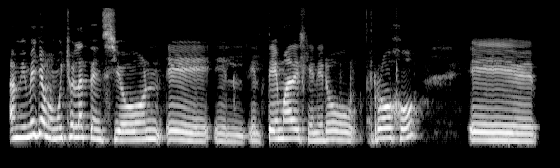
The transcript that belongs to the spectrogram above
a mí me llamó mucho la atención eh, el, tema del género rojo eh,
